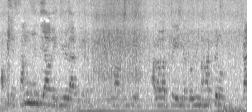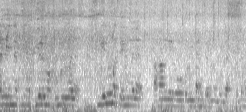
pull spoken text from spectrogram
අපිට සංහිඳියාව ඇති වෙලා තියෙනවා. ඒවා කිව්වේ අලවත්තේ ඉන්න ගොවි මහත්තුරු ගල්ලෙන්න තියෙන සියලුම කුඹුරු වල සියලුම තැන් වල තමන්ගේ රෝග ගොවිතැන් කරනකොට එතන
